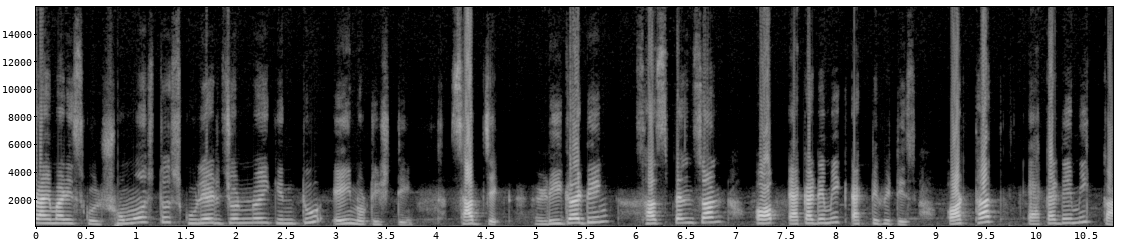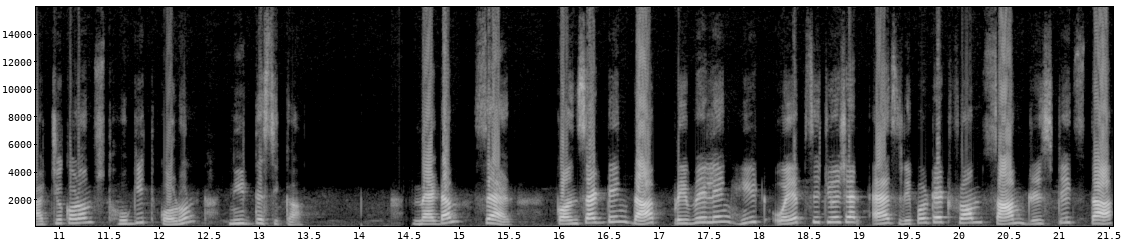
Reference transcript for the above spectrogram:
প্রাইমারি স্কুল সমস্ত স্কুলের জন্যই কিন্তু এই নোটিশটি subject regarding suspension of academic activities অর্থাৎ অ্যাকাডেমিক কার্যক্রম স্থগিতকরণ নির্দেশিকা Madam, sir, considering the prevailing heat wave situation as reported from some districts, the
